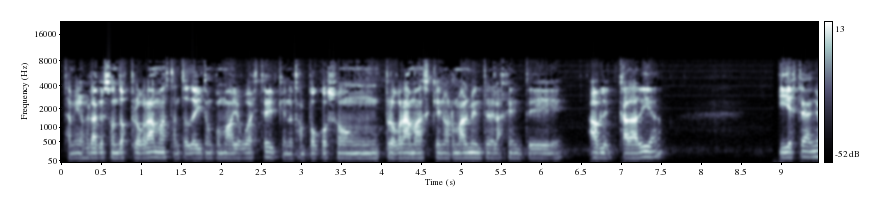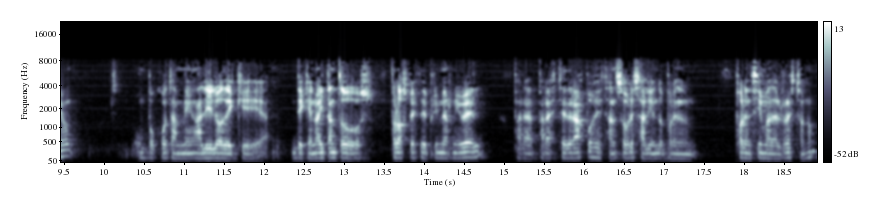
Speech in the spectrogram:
También es verdad que son dos programas, tanto Dayton como Iowa State, que no tampoco son programas que normalmente la gente hable cada día. Y este año, un poco también al hilo de que, de que no hay tantos prospects de primer nivel, para, para este draft pues están sobresaliendo por, por encima del resto, ¿no?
